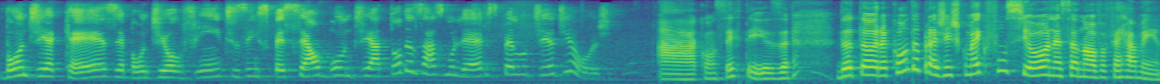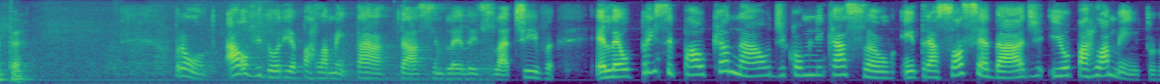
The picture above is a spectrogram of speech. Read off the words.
Bom dia, Kézia, bom dia, ouvintes, em especial bom dia a todas as mulheres pelo dia de hoje. Ah, com certeza. Doutora, conta pra gente como é que funciona essa nova ferramenta. Pronto. A ouvidoria parlamentar da Assembleia Legislativa, ela é o principal canal de comunicação entre a sociedade e o parlamento.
